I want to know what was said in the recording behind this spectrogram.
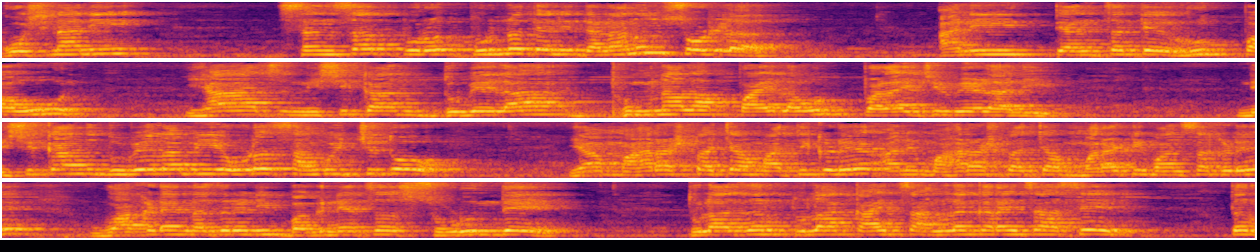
घोषणांनी संसद पूर पूर्ण त्यांनी दणानून सोडलं. आणि त्यांचं ते रूप पाहून ह्याच निशिकांत दुबेला ढुंगणाला पाय लावून पळायची वेळ आली. निशिकांत दुबेला मी एवढंच सांगू इच्छितो या महाराष्ट्राच्या मातीकडे आणि महाराष्ट्राच्या मराठी माणसाकडे वाकड्या नजरेने बघण्याचं सोडून दे. तुला जर तुला काय चांगलं करायचं असेल तर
